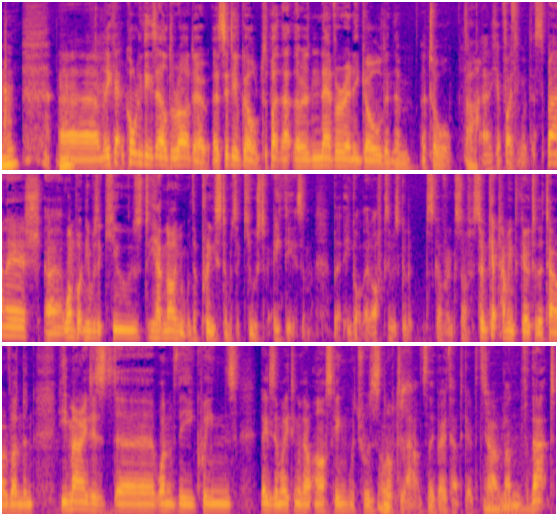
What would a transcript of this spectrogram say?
um, he kept calling things El Dorado, a city of gold. Despite that, there was never any gold in them at all. And he kept fighting with the Spanish. Uh, at one point, he was accused. He had an argument with a priest and was accused of atheism, but he got let off because he was good at discovering stuff. So he kept having to go to the Tower of London. He married his uh, one of the Queen's ladies in waiting without asking, which was not allowed. So they both had to go to the Tower of London for that.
